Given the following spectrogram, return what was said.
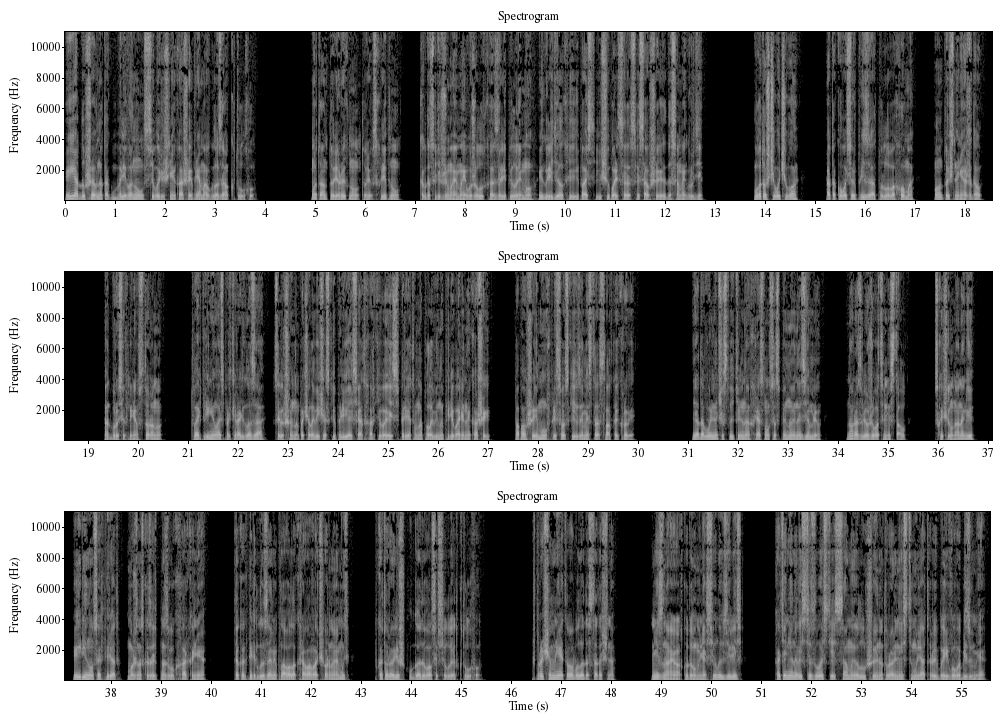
и я душевно так блеванул с сегодняшней кашей прямо в глаза к Тулху. Мутант то ли рыкнул, то ли всхлипнул, когда содержимое моего желудка залепило ему и гляделки, и пасть, и щупальца, свисавшие до самой груди. Вот уж чего-чего, а такого сюрприза от подлого хома он точно не ожидал. Отбросив меня в сторону, тварь принялась протирать глаза, совершенно по-человечески плюясь и отхаркиваясь при этом наполовину переваренной кашей, попавшей ему в присоски за место сладкой крови. Я довольно чувствительно хряснулся спиной на землю, но разлеживаться не стал. Скочил на ноги и ринулся вперед, можно сказать, на звук харканья, так как перед глазами плавала кроваво-черная муть, в которой лишь угадывался силуэт Ктулху. Впрочем, мне этого было достаточно. Не знаю, откуда у меня силы взялись, Хотя ненависть и злость есть самые лучшие натуральные стимуляторы боевого безумия.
